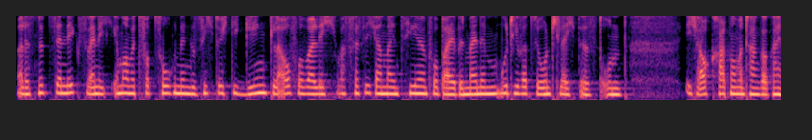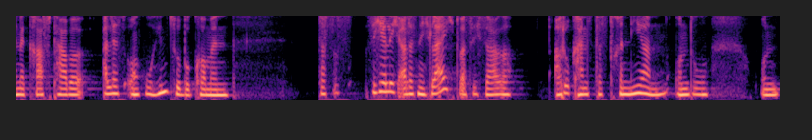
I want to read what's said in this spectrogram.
Weil es nützt ja nichts, wenn ich immer mit verzogenem Gesicht durch die Gegend laufe, weil ich, was weiß ich, an meinen Zielen vorbei bin, meine Motivation schlecht ist und ich auch gerade momentan gar keine Kraft habe, alles irgendwo hinzubekommen. Das ist sicherlich alles nicht leicht, was ich sage, aber du kannst das trainieren und du und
